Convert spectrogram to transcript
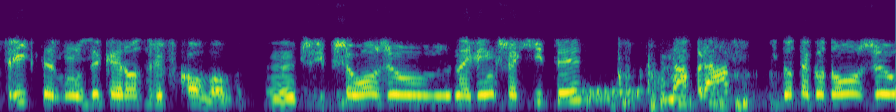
stricte w muzykę rozrywkową, Y, czyli przełożył największe hity na brass i do tego dołożył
